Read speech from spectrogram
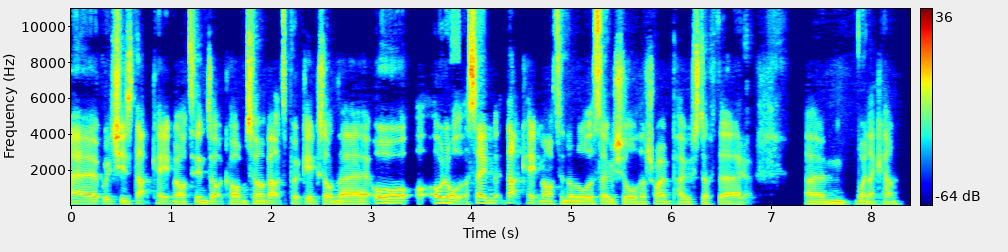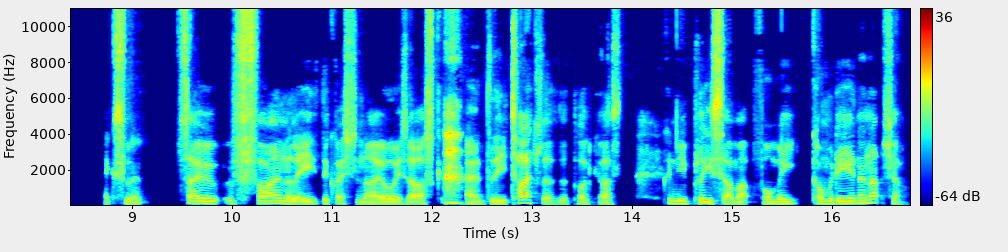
uh, which is thatkatemartin.com. So I'm about to put gigs on there or on all the same that Kate Martin on all the socials. I try and post stuff there yeah. um, when I can. Excellent. So finally, the question I always ask and the title of the podcast, can you please sum up for me comedy in a nutshell?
